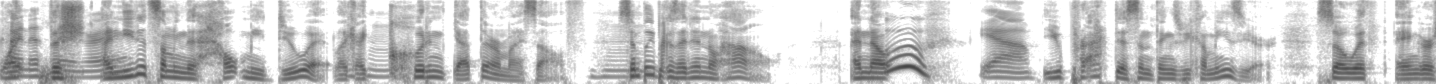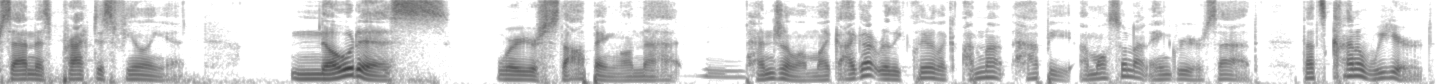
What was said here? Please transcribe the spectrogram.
kind of thing, sh- right? I needed something to help me do it. Like I mm-hmm. couldn't get there myself mm-hmm. simply because I didn't know how. And now Ooh, yeah. you practice and things become easier. So with anger, sadness, practice feeling it. Notice where you're stopping on that pendulum. Like I got really clear like I'm not happy. I'm also not angry or sad. That's kind of weird.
